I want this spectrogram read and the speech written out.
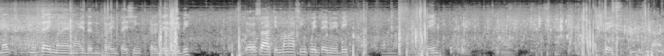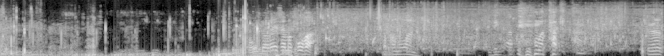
Mag magdaing man na yung mga edad ng 35, 39. Pero sa akin, mga 59. Daing. Guys. Kung ito rin sa magkuha. Sa panuan. Dig at yung mata. Pero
